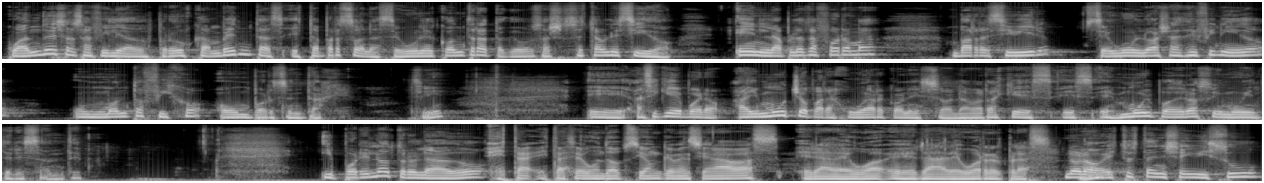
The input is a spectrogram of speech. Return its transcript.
Cuando esos afiliados produzcan ventas, esta persona, según el contrato que vos hayas establecido en la plataforma, va a recibir, según lo hayas definido, un monto fijo o un porcentaje. ¿sí? Eh, así que bueno, hay mucho para jugar con eso. La verdad es que es, muy poderoso y muy interesante. Y por el otro lado. Esta, esta segunda opción que mencionabas era de, era de Warrior Plus. No, no, esto está en JVSU.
